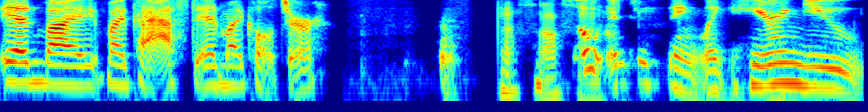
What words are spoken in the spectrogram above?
and my my past and my culture. That's awesome. so interesting like hearing you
